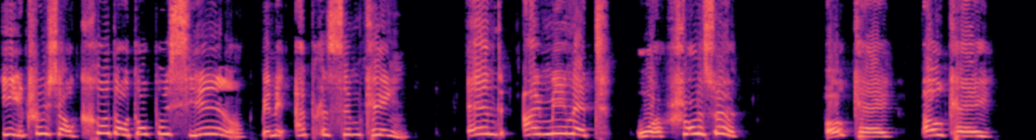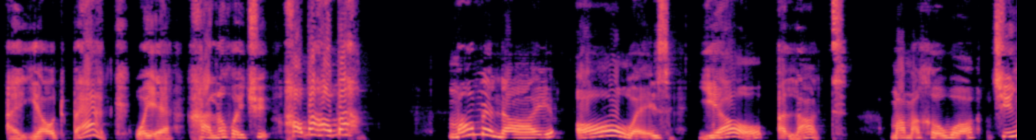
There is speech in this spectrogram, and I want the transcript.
一只小蝌蚪都不行，many apples, simking And I mean it，我说了算。Okay, okay, I yelled back. 我也喊了回去。好吧，好吧。Mom and I always yell a lot. 妈妈和我经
